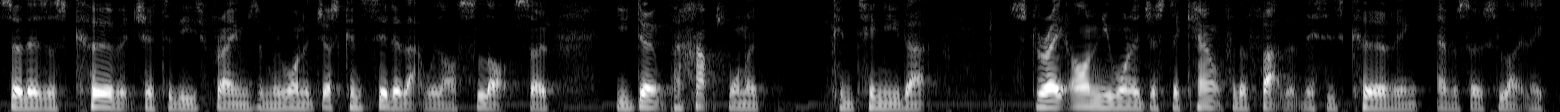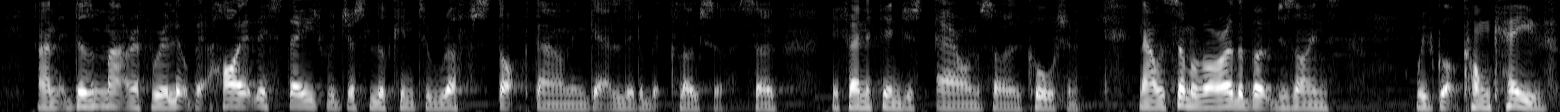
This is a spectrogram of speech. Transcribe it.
So there's this curvature to these frames and we want to just consider that with our slot. So you don't perhaps want to continue that straight on. You want to just account for the fact that this is curving ever so slightly. And it doesn't matter if we're a little bit high at this stage, we're just looking to rough stock down and get a little bit closer. So if anything, just err on the side of caution. Now with some of our other boat designs, We've got concave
